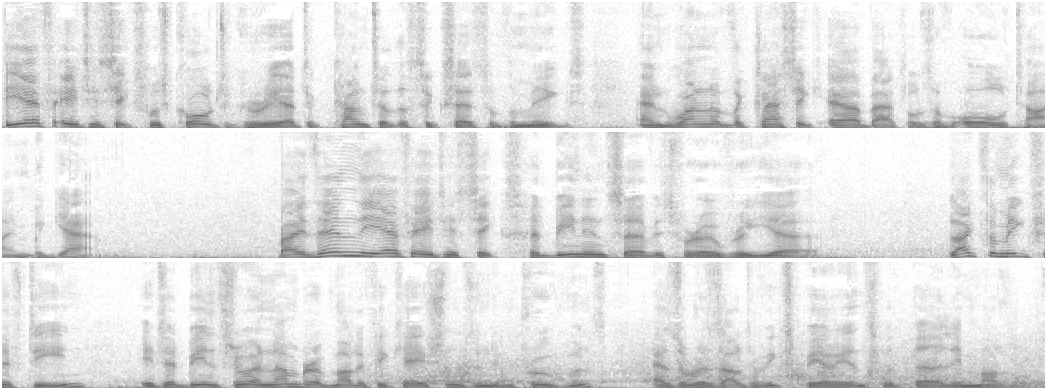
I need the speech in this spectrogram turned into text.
The F-86 was called to Korea to counter the success of the MiGs, and one of the classic air battles of all time began. By then, the F-86 had been in service for over a year. Like the MiG-15, it had been through a number of modifications and improvements as a result of experience with early models.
